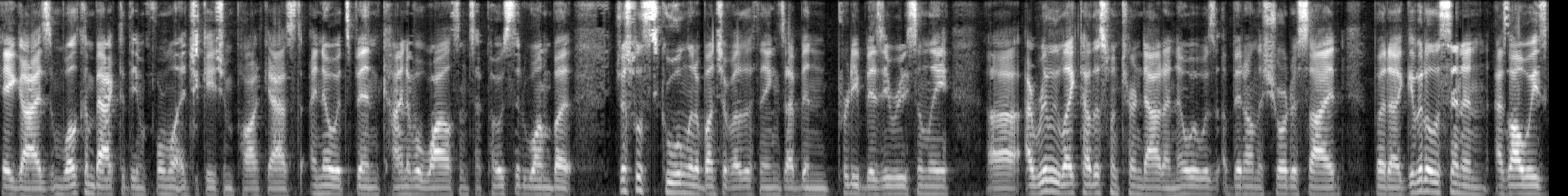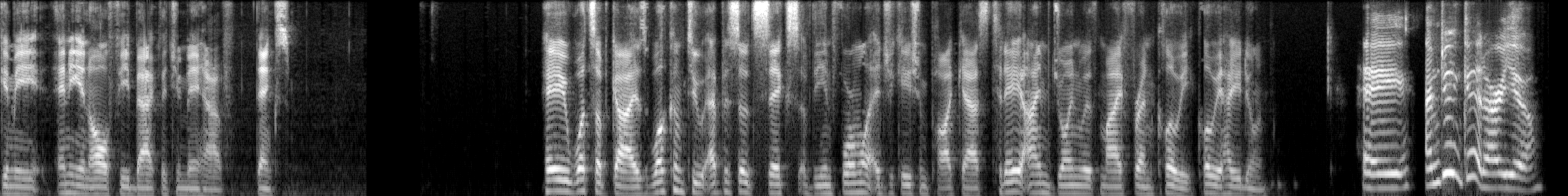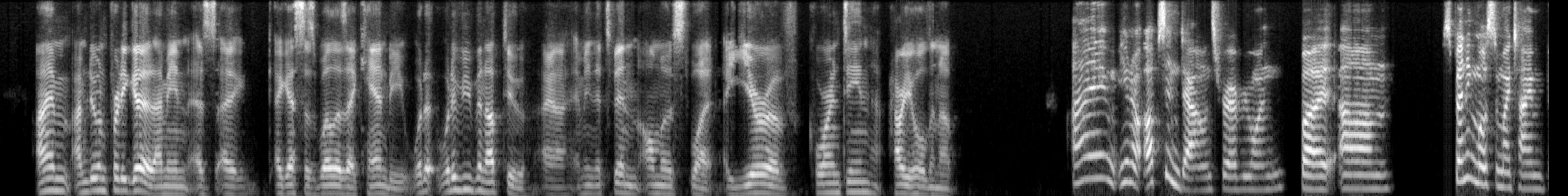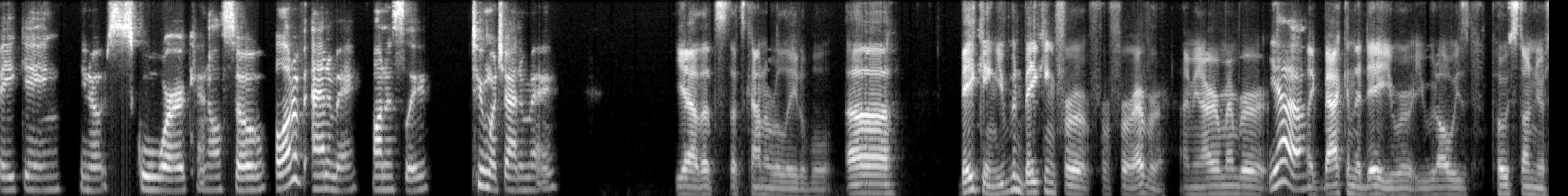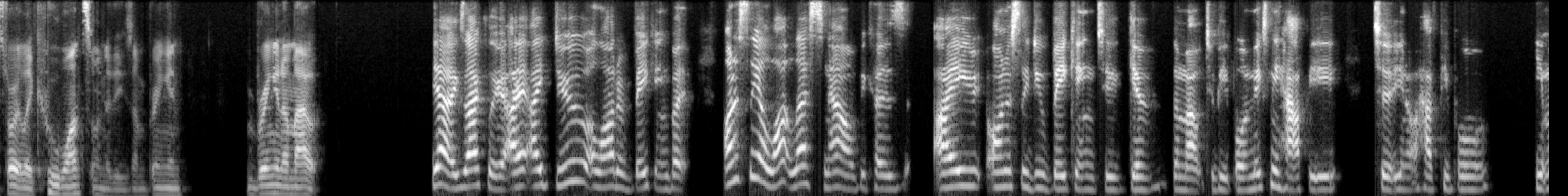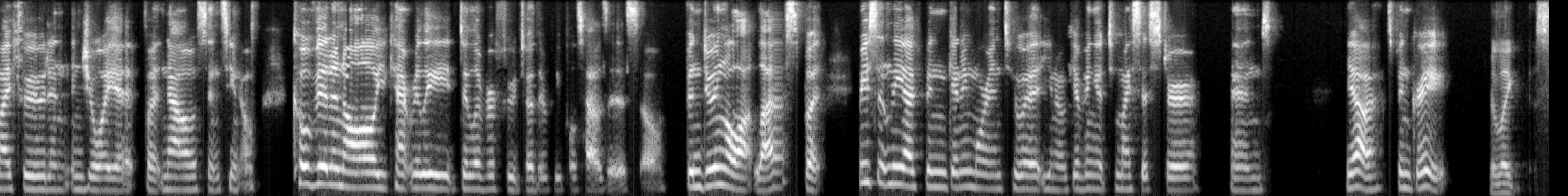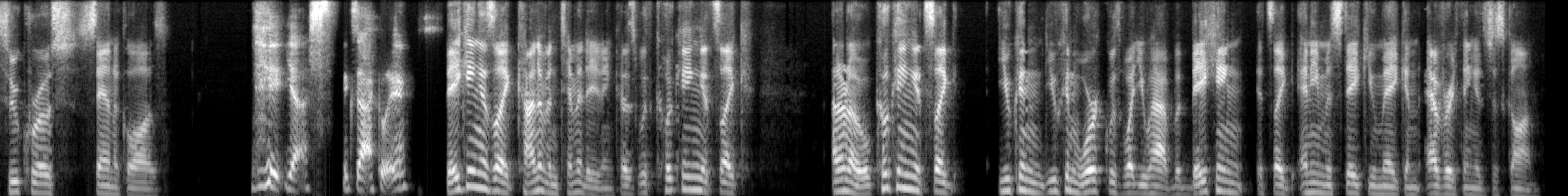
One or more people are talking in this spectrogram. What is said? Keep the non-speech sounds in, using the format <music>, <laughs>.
Hey guys, and welcome back to the Informal Education Podcast. I know it's been kind of a while since I posted one, but just with school and a bunch of other things, I've been pretty busy recently. Uh, I really liked how this one turned out. I know it was a bit on the shorter side, but uh, give it a listen, and as always, give me any and all feedback that you may have. Thanks. Hey, what's up, guys? Welcome to episode six of the Informal Education Podcast. Today, I'm joined with my friend Chloe. Chloe, how you doing? Hey, I'm doing good. How are you? I'm I'm doing pretty good. I mean, as I I guess as well as I can be. What what have you been up to? Uh, I mean, it's been almost what a year of quarantine. How are you holding up? I'm, you know, ups and downs for everyone, but um spending most of my time baking, you know, schoolwork and also a lot of anime, honestly. Too much anime. Yeah, that's that's kind of relatable. Uh baking. You've been baking for for forever. I mean i remember yeah. like back in the day you were you would always post on your story like who wants one of these? I'm bringing I'm bringing them out. Yeah exactly. I i do a lot of baking but honestly a lot less now because i honestly do baking to give them out to people. It makes me happy to you know have people eat my food and enjoy it. But now since you know covid and all you can't really deliver food to other people's houses. So been doing a lot less but recently I've been getting more into it, you know, giving it to my sister. And yeah, it's been great. You're like sucrose Santa Claus. <laughs> yes, exactly. Baking is like kind of intimidating because with cooking, it's like, I don't know, cooking, it's like you can you can work with what you have, but baking, it's like any mistake you make and everything is just gone.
